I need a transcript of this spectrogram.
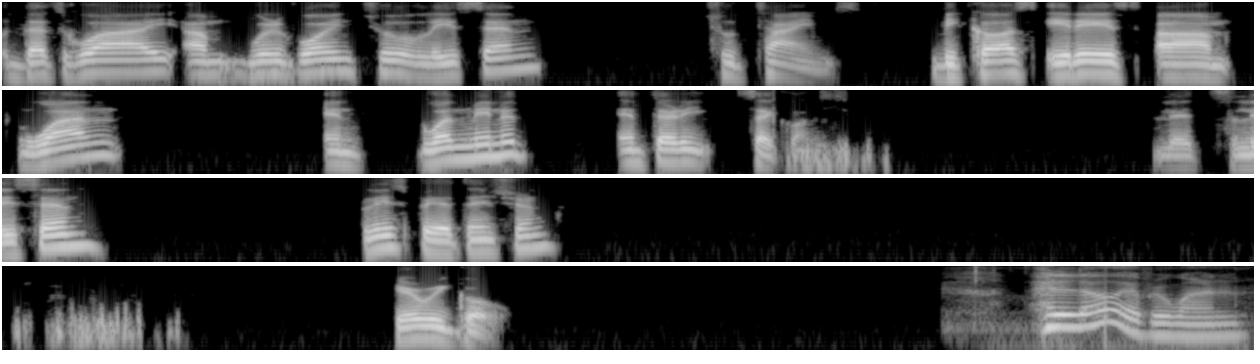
that's why um we're going to listen two times because it is um one and one minute and 30 seconds. Let's listen. Please pay attention. Here we go. Hello, everyone.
